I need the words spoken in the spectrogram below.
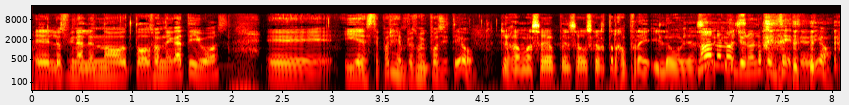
eh, los finales no todos son negativos eh, y este, por ejemplo, es muy positivo. Yo jamás había pensado buscar trabajo por ahí y lo voy a hacer. No, no, no, yo no lo pensé, te digo.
